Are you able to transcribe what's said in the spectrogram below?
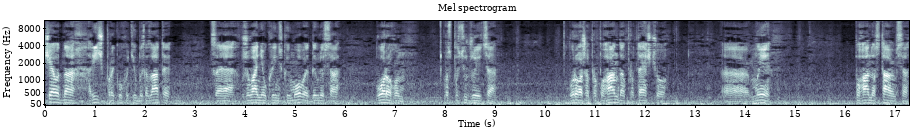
ще одна річ, про яку хотів би сказати, це вживання української мови. Дивлюся, ворогом розповсюджується ворожа пропаганда про те, що е, ми погано ставимося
